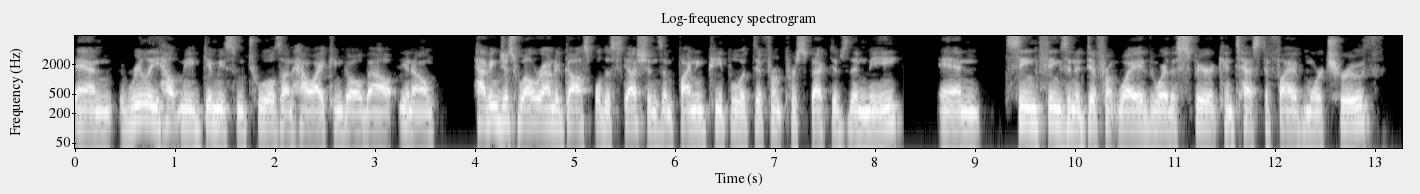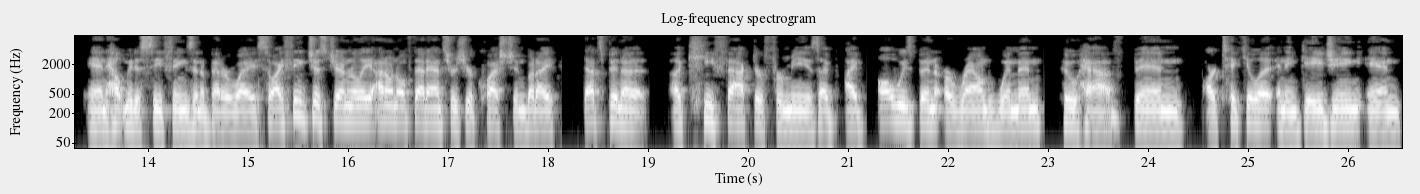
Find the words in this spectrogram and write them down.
and really helped me give me some tools on how I can go about, you know, having just well-rounded gospel discussions and finding people with different perspectives than me and seeing things in a different way where the spirit can testify of more truth and help me to see things in a better way. So I think just generally, I don't know if that answers your question, but I, that's been a, a key factor for me is I've, I've always been around women who have been articulate and engaging and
